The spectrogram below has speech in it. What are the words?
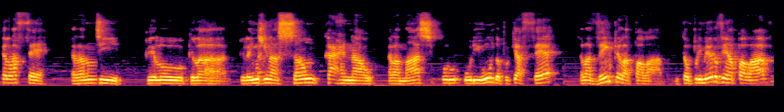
pela fé, ela nasce pelo, pela, pela imaginação carnal, ela nasce por oriunda, porque a fé ela vem pela palavra. Então, primeiro vem a palavra,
